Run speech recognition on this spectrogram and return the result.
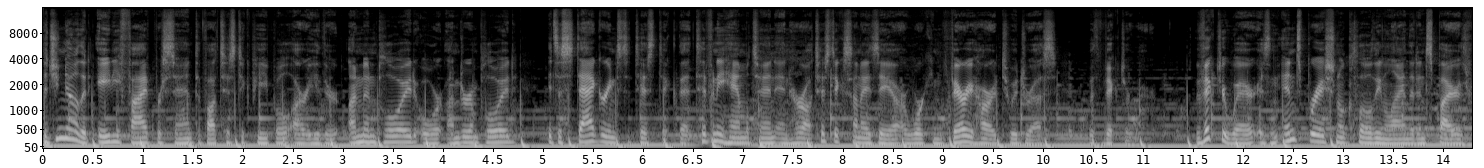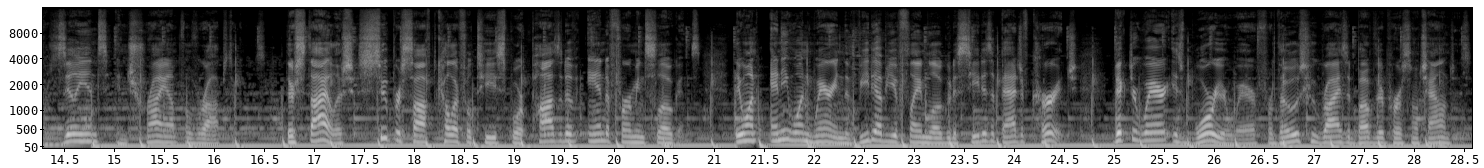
Did you know that 85% of autistic people are either unemployed or underemployed? It's a staggering statistic that Tiffany Hamilton and her autistic son Isaiah are working very hard to address with Victorware. Victorware is an inspirational clothing line that inspires resilience and triumph over obstacles. Their stylish, super soft, colorful tees sport positive and affirming slogans. They want anyone wearing the VW Flame logo to see it as a badge of courage. Victor Wear is warrior wear for those who rise above their personal challenges.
